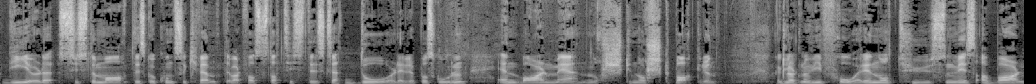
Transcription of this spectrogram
de gjør det systematisk og konsekvent, i hvert fall statistisk sett, dårligere på skolen enn barn med norsk-norsk bakgrunn. Det er klart Når vi får inn nå tusenvis av barn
